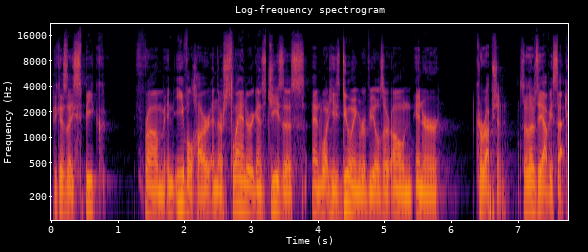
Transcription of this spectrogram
because they speak from an evil heart and their slander against Jesus and what he's doing reveals their own inner corruption. So there's the obvious side.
